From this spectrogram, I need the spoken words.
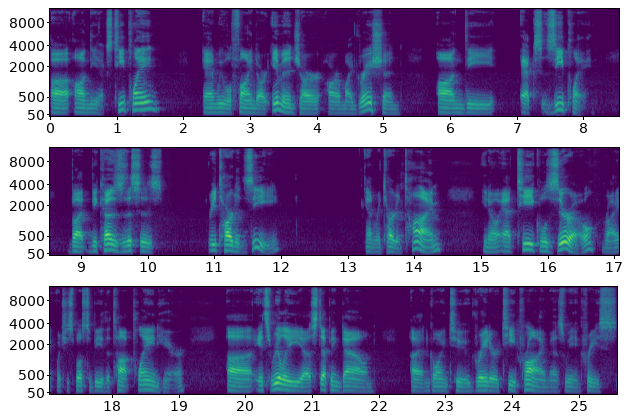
uh, on the xt plane, and we will find our image, our our migration, on the xz plane. But because this is retarded z and retarded time, you know, at t equals zero, right, which is supposed to be the top plane here uh, it's really uh, stepping down uh, and going to greater t prime as we increase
